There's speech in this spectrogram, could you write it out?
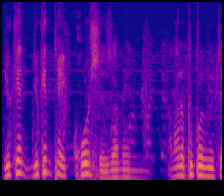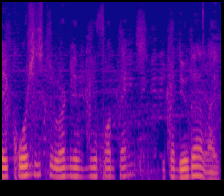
You can you can take courses. I mean, a lot of people do take courses to learn new, new fun things. You can do that, like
